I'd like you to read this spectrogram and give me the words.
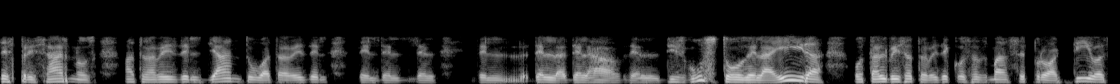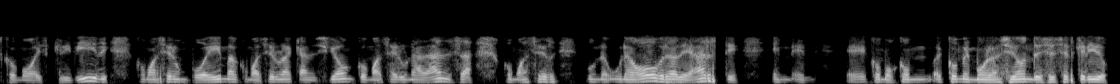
de expresarnos a través del llanto o a través del, del, del, del del, del, de la, del disgusto, de la ira, o tal vez a través de cosas más eh, proactivas como escribir, como hacer un poema, como hacer una canción, como hacer una danza, como hacer una, una obra de arte en, en, eh, como conmemoración de ese ser querido.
